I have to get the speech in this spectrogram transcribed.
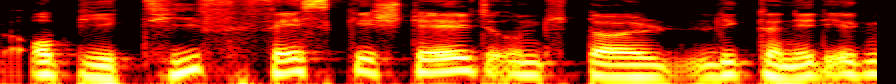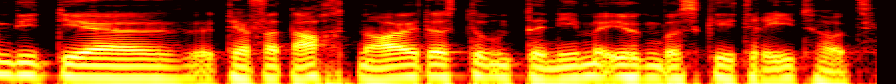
objektiv festgestellt und da liegt da nicht irgendwie der, der Verdacht nahe, dass der Unternehmer irgendwas gedreht hat.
